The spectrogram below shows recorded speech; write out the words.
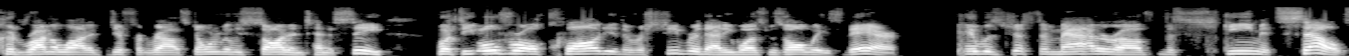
could run a lot of different routes. No one really saw it in Tennessee, but the overall quality of the receiver that he was was always there. It was just a matter of the scheme itself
